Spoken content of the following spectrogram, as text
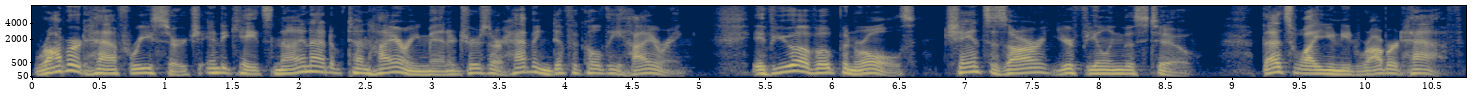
Robert Half research indicates nine out of 10 hiring managers are having difficulty hiring. If you have open roles, chances are you're feeling this too. That's why you need Robert Half.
